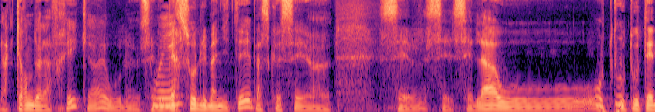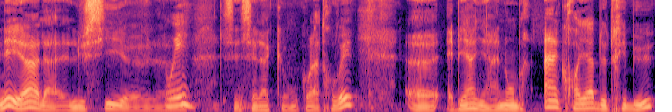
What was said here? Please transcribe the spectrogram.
la corne de l'Afrique, hein, où c'est oui. le berceau de l'humanité, parce que c'est euh, c'est là où, où, tout... où, tout... est né. Hein, la, Lucie, euh, oui. c'est là qu'on qu l'a trouvé. Euh, eh bien, il y a un nombre incroyable de tribus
